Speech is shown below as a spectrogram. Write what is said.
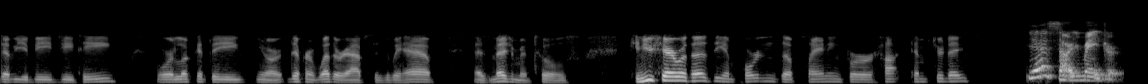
WBGT or look at the you know different weather apps that we have as measurement tools. Can you share with us the importance of planning for hot temperature days? Yes, Sergeant Major.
